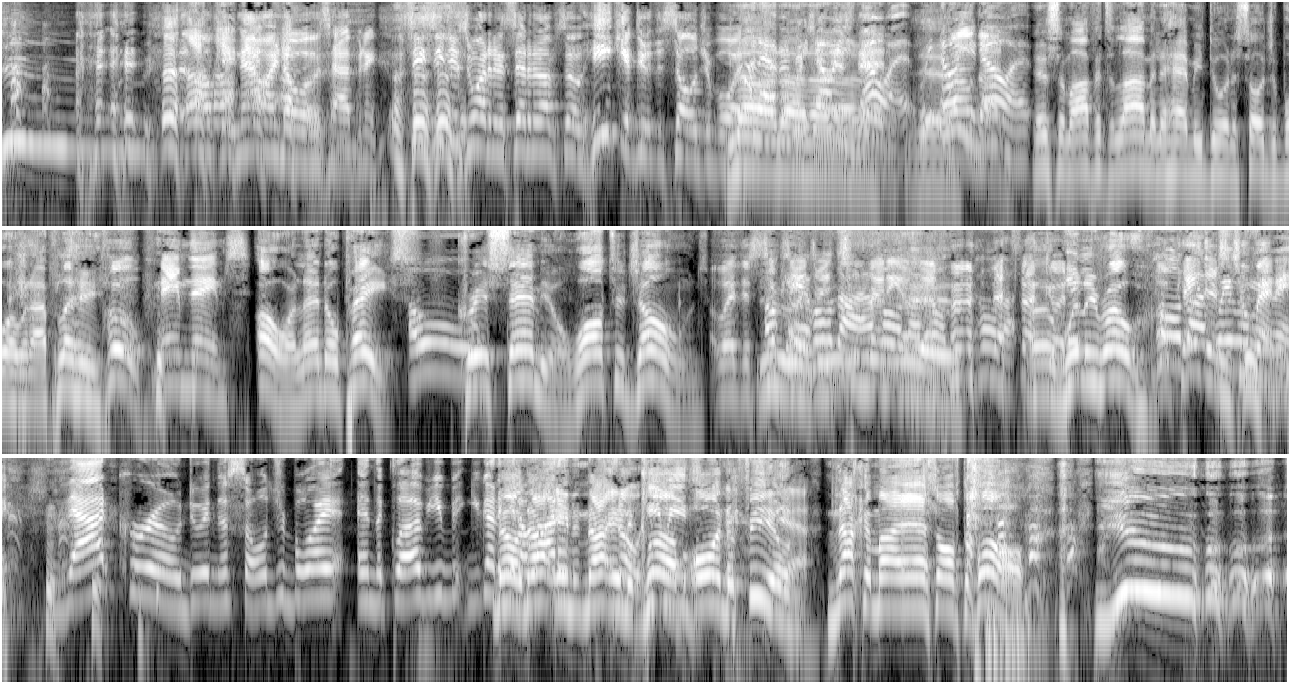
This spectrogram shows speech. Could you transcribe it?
now I know what was happening. Cece just wanted to set it up so he could do the Soldier Boy. No, Whatever. no, we no, know no, you no. know it. We know Well you done. know it. There's some offensive linemen that had me doing the Soldier Boy when I played. Who? Name names. Oh, Orlando Pace, Oh. Chris Samuel, Walter Jones, Wait, there's Okay, like- many, hold too on, many hold of on, them. hold on, hold on. uh. Willie Roaf. Okay, there's wait, too wait, wait, many. Wait. That crew doing the Soldier Boy in the club, you you got to No, get a not lot in of. not in No, the club means- on the field, Yeah. knocking my ass off the ball. you.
